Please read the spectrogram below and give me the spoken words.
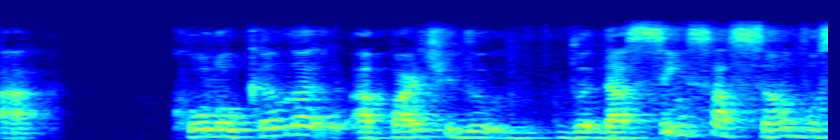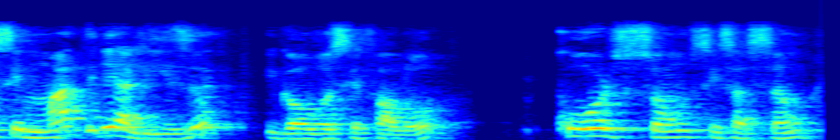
tá colocando a, parte do, do, da sensação, você materializa, igual você falou, cor, som, sensação,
